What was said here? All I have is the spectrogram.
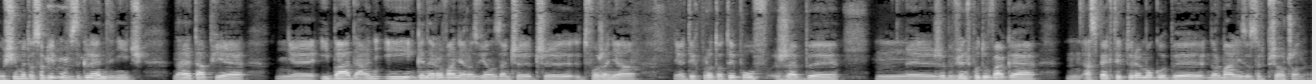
Musimy to sobie mhm. uwzględnić na etapie i badań, i generowania rozwiązań, czy, czy tworzenia e, tych prototypów, żeby, mm, żeby wziąć pod uwagę aspekty, które mogłyby normalnie zostać przeoczone.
